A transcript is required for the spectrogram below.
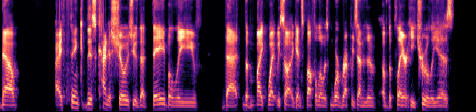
Now, I think this kind of shows you that they believe that the Mike White we saw against Buffalo is more representative of the player he truly is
